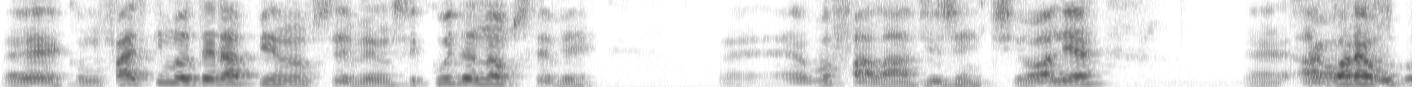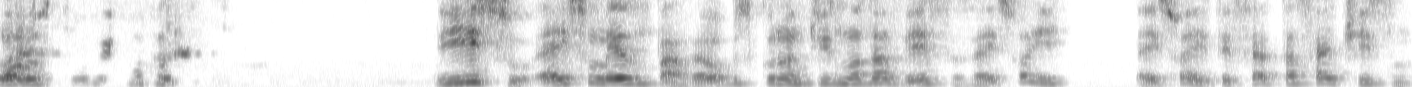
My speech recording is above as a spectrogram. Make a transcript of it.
É, como faz quimioterapia não para você ver, não se cuida não para você ver. É, eu vou falar, viu, gente? Olha, é, é agora o Paulo. Isso, é isso mesmo, Pavel. É obscurantismo às avessas. É isso aí. É isso aí, tá certíssimo.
